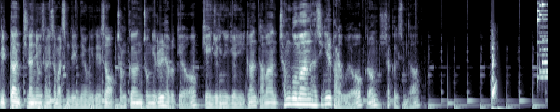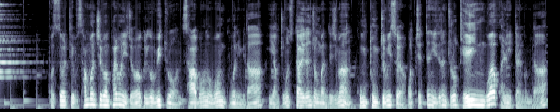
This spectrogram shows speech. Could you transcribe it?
일단 지난 영상에서 말씀드린 내용에 대해서 잠깐 정리를 해볼게요. 개인적인 의견이니까 다만 참고만 하시길 바라고요. 그럼 시작하겠습니다 assertive 3번, 7번, 8번이죠. 그리고 withdrawn 4번, 5번, 9번입니다. 이 양쪽은 스타일은 정반대지만 공통점이 있어요. 어쨌든 이들은 주로 개인과 관련이 있다는 겁니다.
